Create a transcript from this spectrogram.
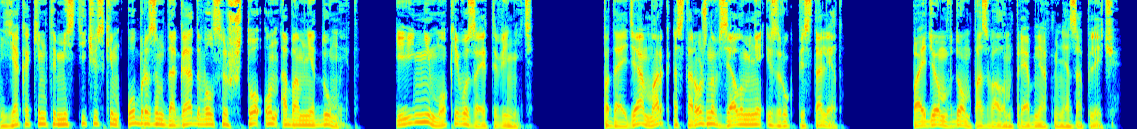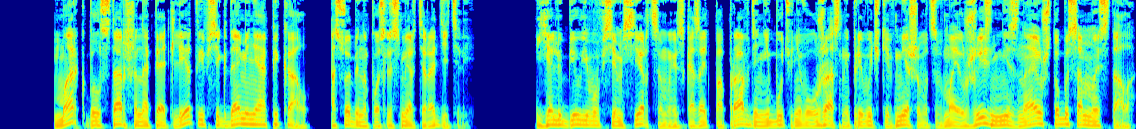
Я каким-то мистическим образом догадывался, что он обо мне думает, и не мог его за это винить. Подойдя, Марк осторожно взял у меня из рук пистолет. «Пойдем в дом», — позвал он, приобняв меня за плечи. Марк был старше на пять лет и всегда меня опекал, особенно после смерти родителей. Я любил его всем сердцем, и, сказать по правде, не будь у него ужасной привычки вмешиваться в мою жизнь, не знаю, что бы со мной стало.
